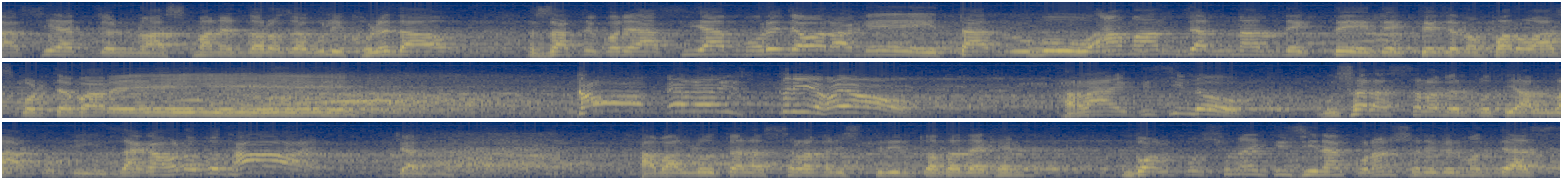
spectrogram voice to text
আসিয়ার জন্য আসমানের দরজাগুলি খুলে দাও, যাতে করে আসিয়া মরে যাওয়ার আগে তার রুহু আমার জান্নাত দেখতে দেখতে যেন পরওয়াজ করতে পারে। স্ত্রী হয়েও রায় দিছিল মুসার আসসালামের প্রতি আল্লাহর প্রতি, জায়গা হলো কোথায়? জান্নাত। আবার লুত আলাহিসাল্লামের স্ত্রীর কথা দেখেন, গল্প শোনাইতেছি না, কোরআন শরীফের মধ্যে আছে।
